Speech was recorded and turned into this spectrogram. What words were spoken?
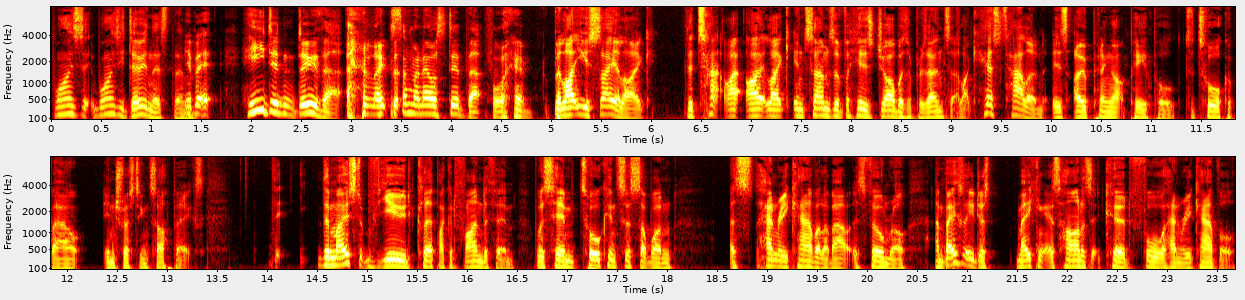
why is why is he doing this then? Yeah, but he didn't do that. like someone else did that for him. But like you say, like the ta- I, I like in terms of his job as a presenter, like his talent is opening up people to talk about interesting topics. The, the most viewed clip I could find of him was him talking to someone, as Henry Cavill, about his film role, and basically just making it as hard as it could for Henry Cavill,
